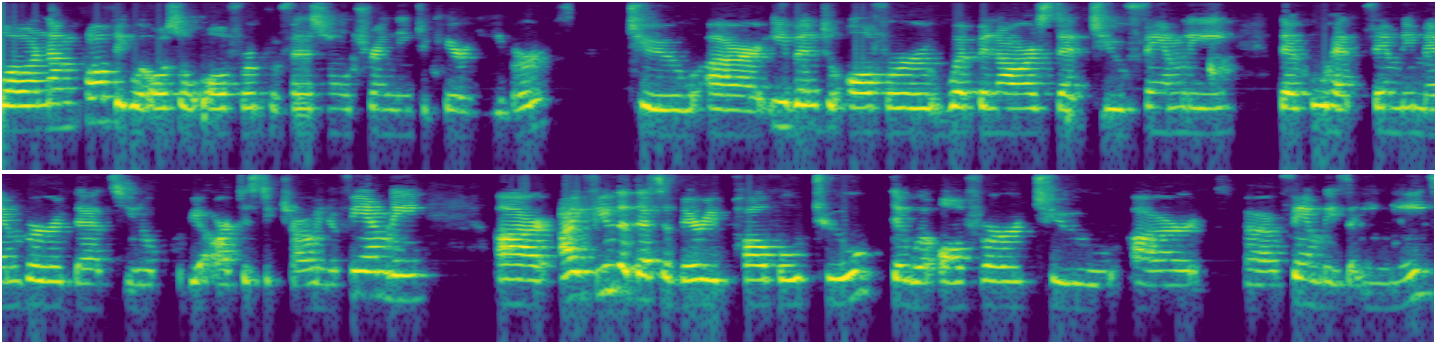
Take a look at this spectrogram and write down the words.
well, our nonprofit will also offer professional training to caregivers, to uh, even to offer webinars that to family that who have family member that's you know could be an artistic child in the family. Uh, I feel that that's a very powerful tool that will offer to our uh, families that in need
